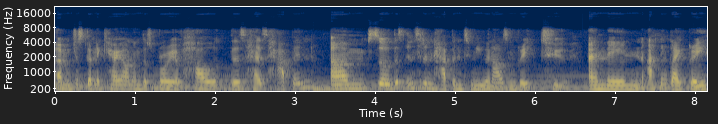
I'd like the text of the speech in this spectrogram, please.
i'm just going to carry on on the story of how this has happened. Um so this incident happened to me when i was in grade two. And then i think like grade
